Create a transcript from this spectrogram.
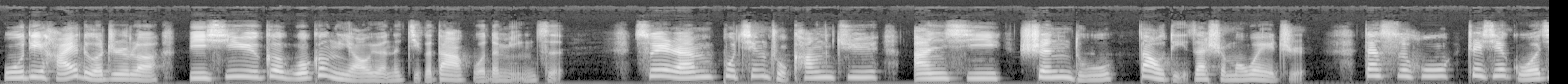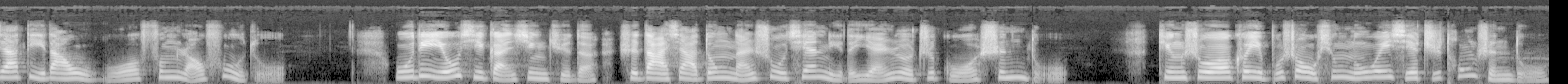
武帝还得知了比西域各国更遥远的几个大国的名字，虽然不清楚康居、安息、申毒到底在什么位置，但似乎这些国家地大物博，丰饶富足。武帝尤其感兴趣的是大夏东南数千里的炎热之国申毒，听说可以不受匈奴威胁直通申毒，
